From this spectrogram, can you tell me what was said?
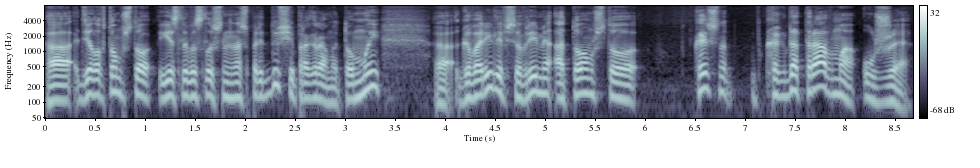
Э, дело в том, что если вы слышали наши предыдущие программы, то мы говорили все время о том, что, конечно, когда травма уже,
